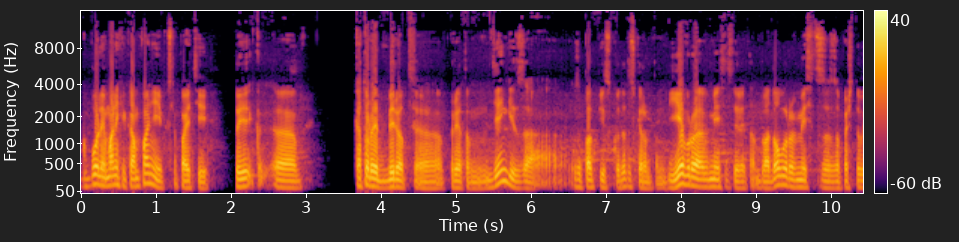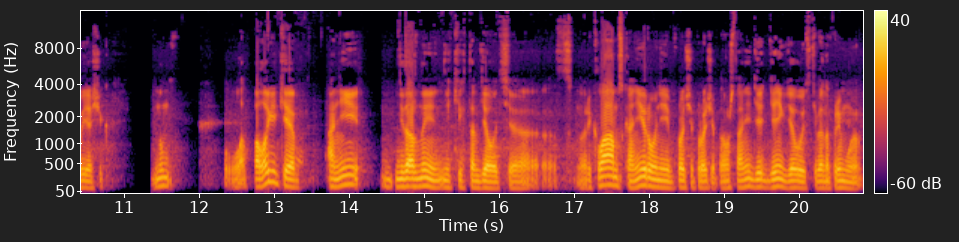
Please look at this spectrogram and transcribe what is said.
к более маленькой компании, если пойти, Э, которая берет э, при этом деньги за, за подписку, да, то, скажем, там, евро в месяц или там 2 доллара в месяц за, за почтовый ящик, ну, по логике, они не должны никаких там делать э, реклам, сканирования и прочее, прочее, потому что они де- денег делают с тебя напрямую.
